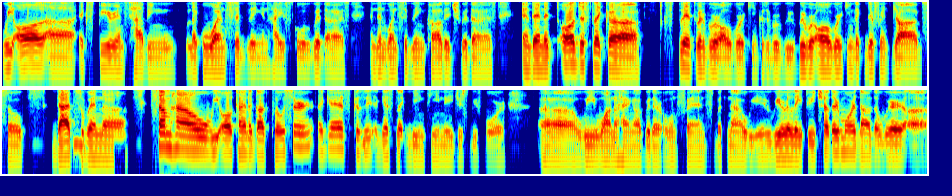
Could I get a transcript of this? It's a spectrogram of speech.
we all uh, experienced having like one sibling in high school with us and then one sibling in college with us and then it all just like uh split when we were all working because we, we, we were all working like different jobs so that's Mhm. when uh somehow we all kind of got closer i guess because i guess like being teenagers before uh we want to hang out with our own friends but now we we relate to each other more now that we're uh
